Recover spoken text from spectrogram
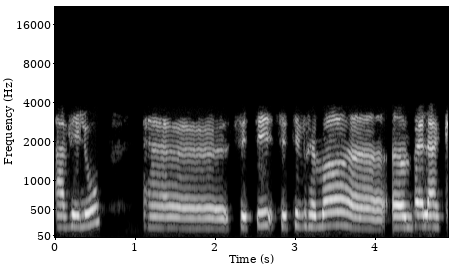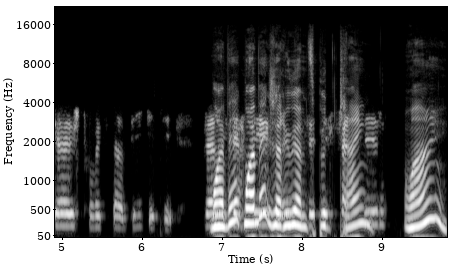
à vélo, euh, c'était c'était vraiment un, un bel accueil. Je trouvais que c'était un pays qui était Moi avec- moi avec, j'aurais eu un petit peu de crainte. facile. Ouais.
